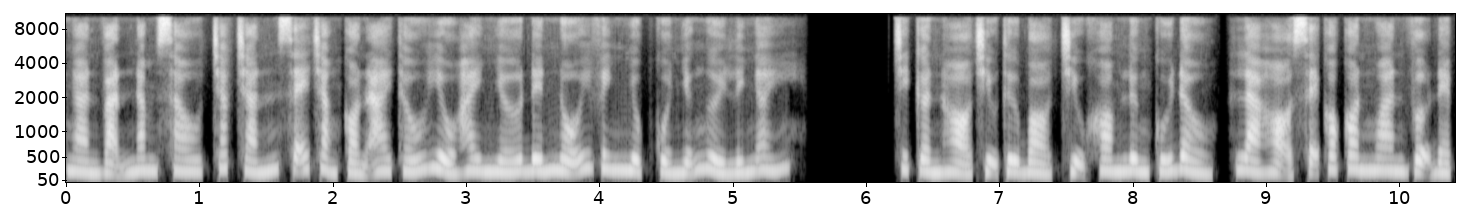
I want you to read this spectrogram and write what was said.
ngàn vạn năm sau chắc chắn sẽ chẳng còn ai thấu hiểu hay nhớ đến nỗi vinh nhục của những người lính ấy. Chỉ cần họ chịu từ bỏ, chịu khom lưng cúi đầu, là họ sẽ có con ngoan vợ đẹp,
